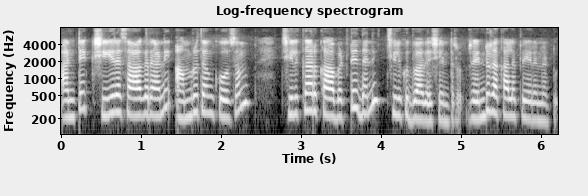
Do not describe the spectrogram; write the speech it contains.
అంటే క్షీరసాగరాన్ని అమృతం కోసం చిలుకారు కాబట్టి దాన్ని చిలుకు ద్వాదశి అంటారు. రెండు రకాల పేరు అన్నట్టు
